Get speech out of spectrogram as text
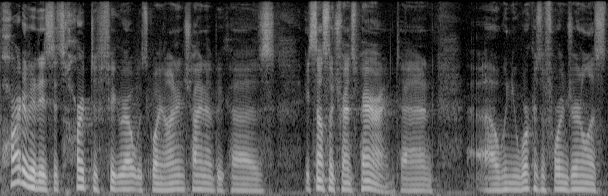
part of it is it's hard to figure out what's going on in China because it's not so transparent. And uh, when you work as a foreign journalist,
